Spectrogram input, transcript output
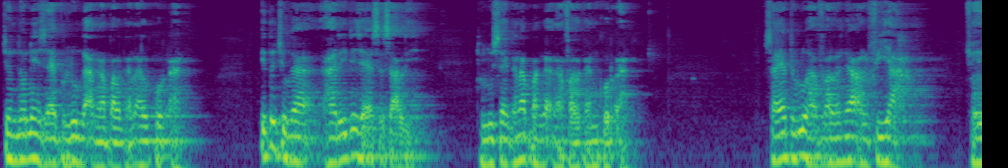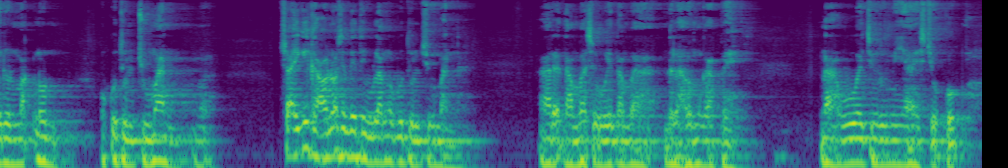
Contohnya saya belum nggak ngapalkan Al-Quran. Itu juga hari ini saya sesali. Dulu saya kenapa nggak ngafalkan Quran? Saya dulu hafalannya Alfiyah, Joirul Maknun, Ukudul Juman. Saya ini gak ono sing diulang Ukudul Juman. Arek tambah suwe tambah delahum kabeh. Nah, wuwe jurumiyah is cukup.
